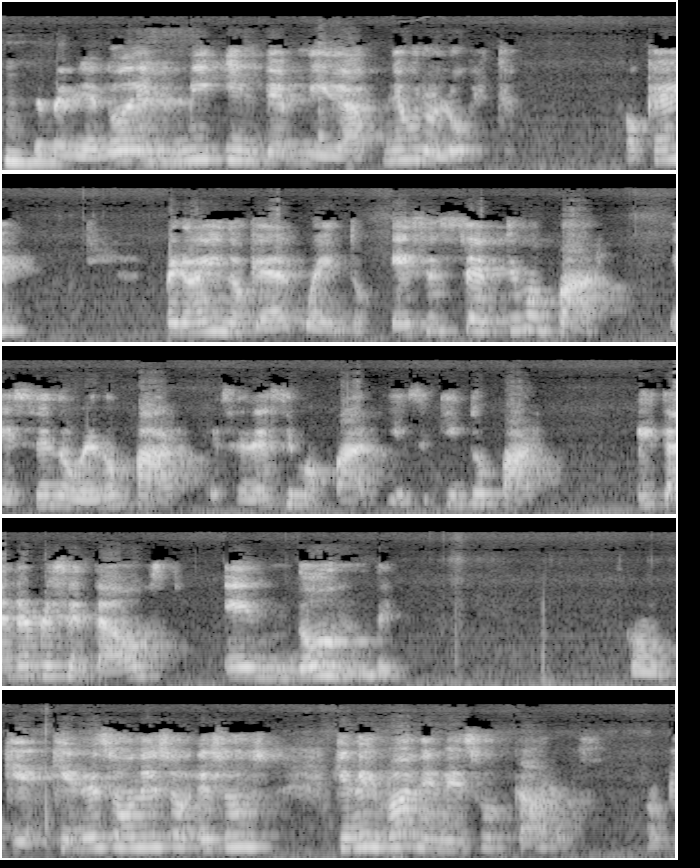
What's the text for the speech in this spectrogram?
dependiendo de mi indemnidad neurológica. ¿Ok? Pero ahí no queda el cuento. Ese séptimo par, ese noveno par, ese décimo par y ese quinto par están representados en dónde. ¿Con quiénes son esos, esos, quiénes van en esos carros? ¿Ok?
